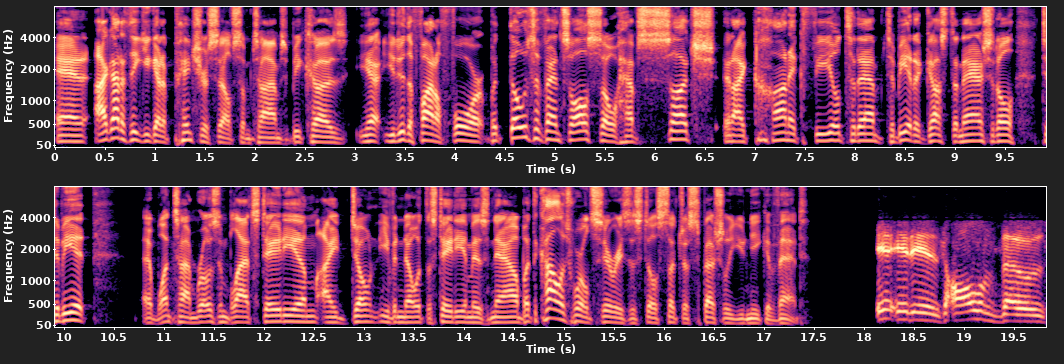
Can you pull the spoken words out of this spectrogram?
And I got to think you got to pinch yourself sometimes because, yeah, you do the Final Four, but those events also have such an iconic feel to them. To be at Augusta National, to be at at one time Rosenblatt Stadium. I don't even know what the stadium is now, but the College World Series is still such a special, unique event. it, it is all of those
